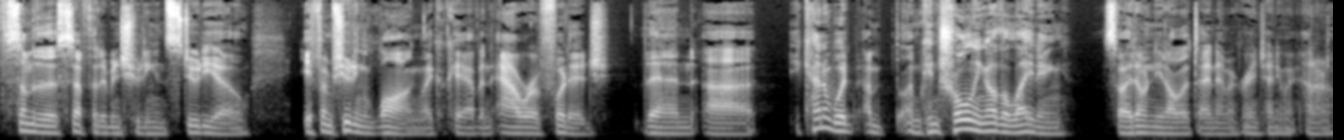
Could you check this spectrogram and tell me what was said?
some of the stuff that I've been shooting in studio. If I'm shooting long, like okay, I have an hour of footage, then uh, it kind of would. I'm I'm controlling all the lighting, so I don't need all the dynamic range anyway. I don't know.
